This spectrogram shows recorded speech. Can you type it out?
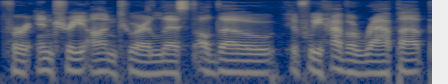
for entry onto our list. Although, if we have a wrap up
